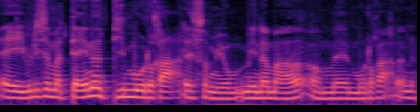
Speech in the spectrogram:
øh, jo ligesom har dannet de moderate, som jo minder meget om øh, moderaterne.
